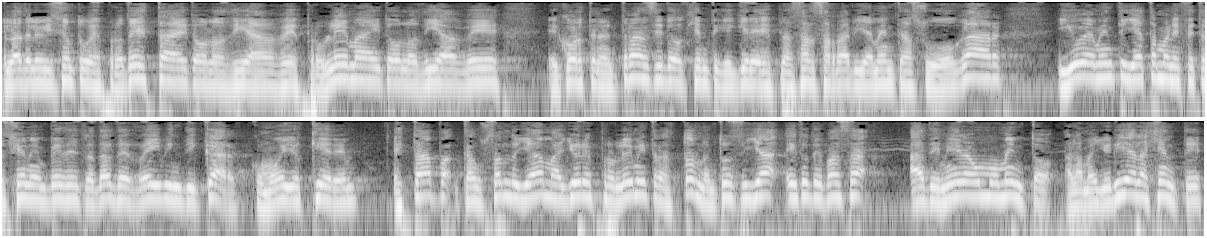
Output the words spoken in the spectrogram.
en la televisión tú ves protestas y todos los días ves problemas y todos los días ves eh, corte en el tránsito, gente que quiere desplazarse rápidamente a su hogar y obviamente ya esta manifestación en vez de tratar de reivindicar como ellos quieren, está causando ya mayores problemas y trastornos. Entonces ya esto te pasa a tener a un momento a la mayoría de la gente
